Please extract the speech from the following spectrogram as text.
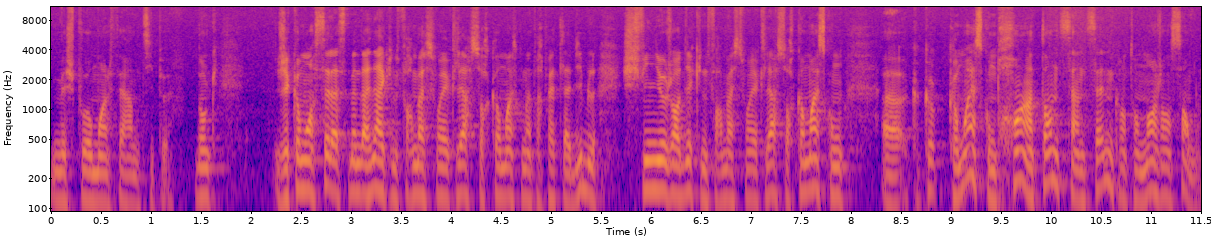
mais je peux au moins le faire un petit peu. Donc, j'ai commencé la semaine dernière avec une formation éclair sur comment est-ce qu'on interprète la Bible. Je finis aujourd'hui avec une formation éclair sur comment est-ce qu'on euh, est-ce prend un temps de sainte scène quand on mange ensemble.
